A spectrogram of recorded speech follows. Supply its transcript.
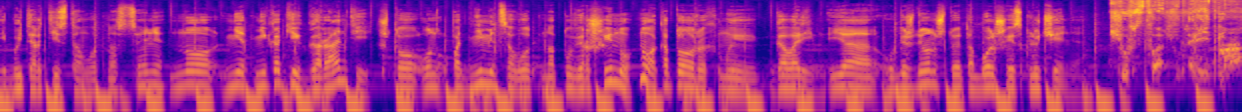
и быть артистом вот на сцене, но нет никаких гарантий, что он поднимется вот на ту вершину, ну, о которых мы говорим. И я убежден, что это больше исключение. Чувство ритма.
